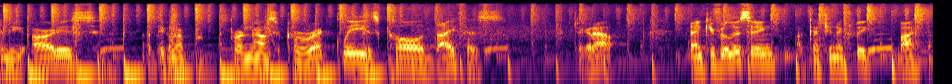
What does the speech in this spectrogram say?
and the artist, I think I'm going to pronounce it correctly, is called Dyfus. Check it out. Thank you for listening. I'll catch you next week. Bye.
